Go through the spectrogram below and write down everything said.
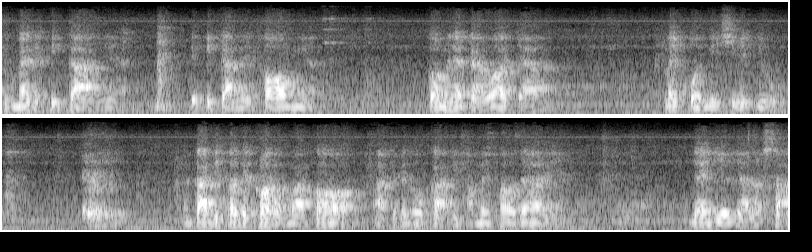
ถึงแม้เด็กพิการเนี่ย เด็กพิการในท้องเนี่ย ก็ไม่ได้แปลว่าจะไม่ควรมีชีวิตอยู่ การที่เขาได้คลอดออกมาก็อาจจะเป็นโอกาสที่ทำให้เขาได้ ได้เยียวยารักษา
